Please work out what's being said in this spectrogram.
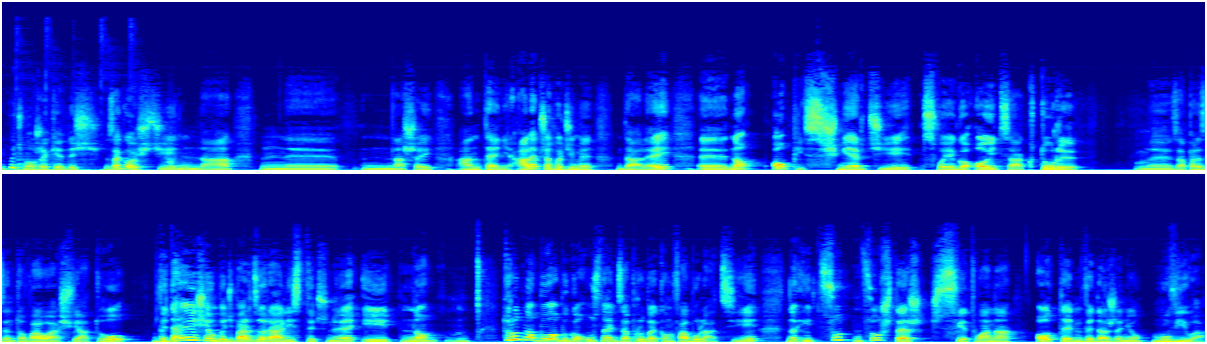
i być może kiedyś zagości na mm, naszej antenie. Ale przechodzimy dalej. E, No, opis śmierci swojego ojca, który mm, zaprezentowała światu, wydaje się być bardzo realistyczny i no, trudno byłoby go uznać za próbę konfabulacji. No i cóż też Swietłana o tym wydarzeniu mówiła.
